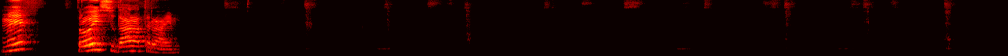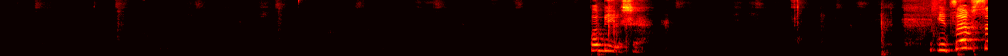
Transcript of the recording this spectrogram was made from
ми троє сюди натираємо. Побільше. І це все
